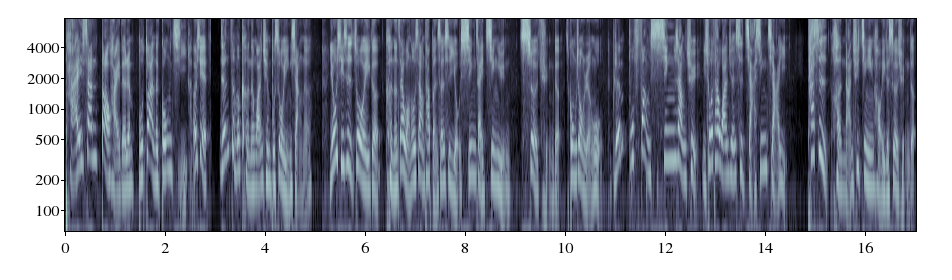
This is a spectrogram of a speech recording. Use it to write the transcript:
排山倒海的人不断的攻击，而且人怎么可能完全不受影响呢？尤其是作为一个可能在网络上他本身是有心在经营社群的公众人物，人不放心上去，你说他完全是假心假意，他是很难去经营好一个社群的，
